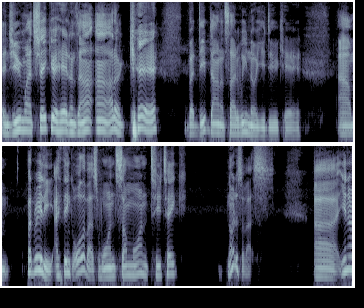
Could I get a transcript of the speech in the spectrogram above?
And you might shake your head and say, uh uh, I don't care but deep down inside, we know you do care. Um, but really, I think all of us want someone to take notice of us. Uh, you know,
